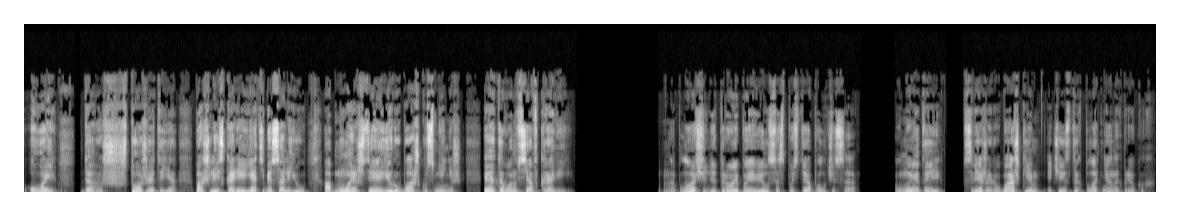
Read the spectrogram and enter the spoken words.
Ой, да что же это я? Пошли скорее, я тебе солью. Обмоешься и рубашку сменишь. Это вон вся в крови». На площади Трой появился спустя полчаса. Умытый, в свежей рубашке и чистых полотняных брюках.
